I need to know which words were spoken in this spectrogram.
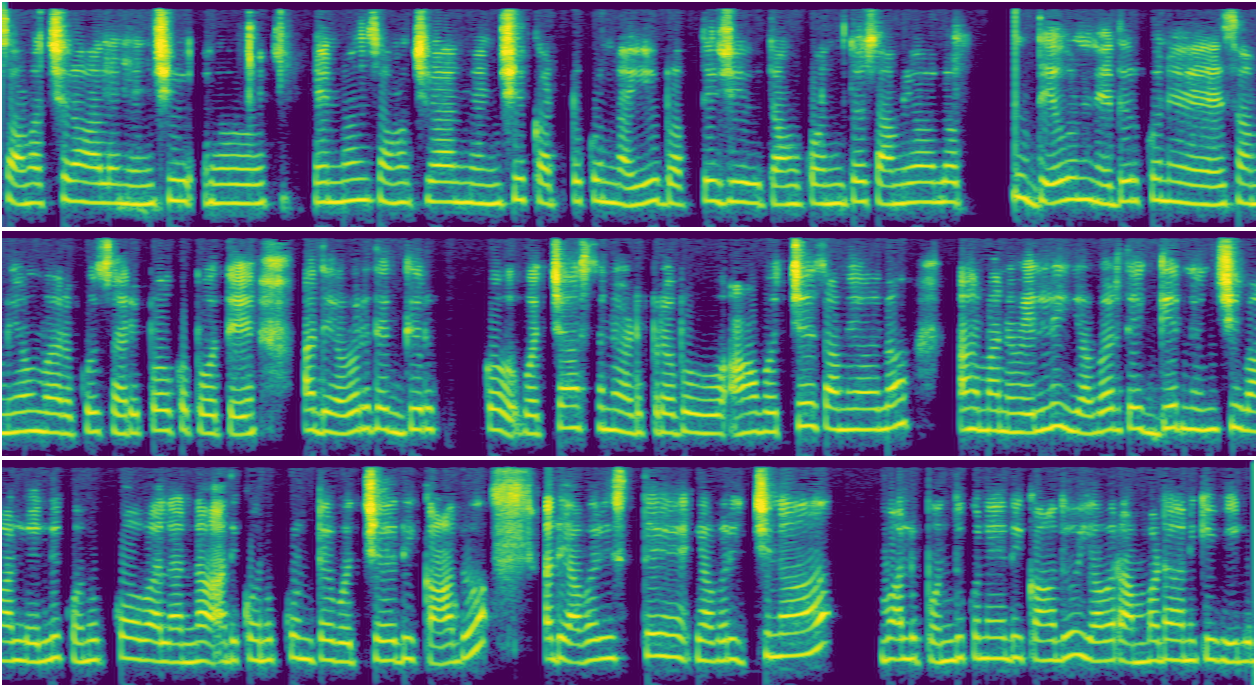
సంవత్సరాల నుంచి ఎన్నో సంవత్సరాల నుంచి కట్టుకున్న ఈ భక్తి జీవితం కొంత సమయంలో దేవుణ్ణి ఎదుర్కొనే సమయం వరకు సరిపోకపోతే అది ఎవరి దగ్గర వచ్చేస్తున్నాడు ప్రభువు. ఆ వచ్చే సమయంలో మనం వెళ్ళి ఎవరి దగ్గర నుంచి వాళ్ళు వెళ్ళి కొనుక్కోవాలన్నా అది కొనుక్కుంటే వచ్చేది కాదు. అది ఎవరిస్తే ఎవరిచ్చినా వాళ్ళు పొందుకునేది కాదు. ఎవరు అమ్మడానికి వీలు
